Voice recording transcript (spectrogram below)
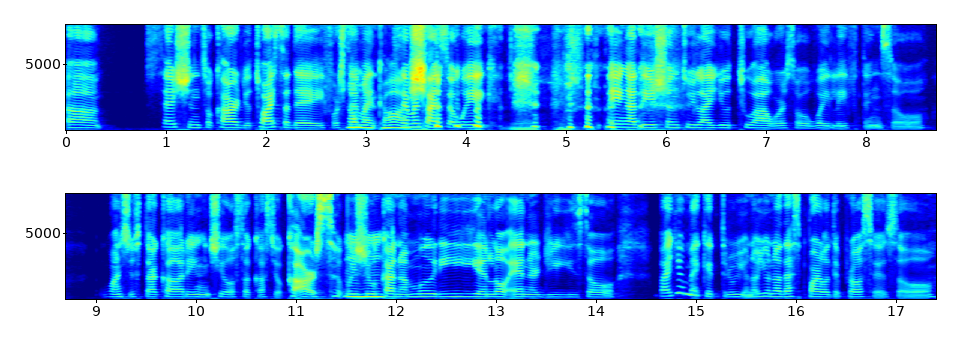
uh, sessions of cardio twice a day for Oh my seven, seven times a week. in addition to like you two hours of weightlifting. So once you start cutting, she also cuts your cars, which Mm-hmm. you're kind of moody and low energy. So, but you make it through. You know, you know that's part of the process. So,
